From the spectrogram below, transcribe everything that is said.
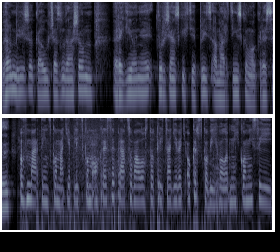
veľmi vysoká účasť v našom regióne Turčianských teplíc a Martinskom okrese. V Martinskom a Teplickom okrese pracovalo 139 okrskových volebných komisií.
